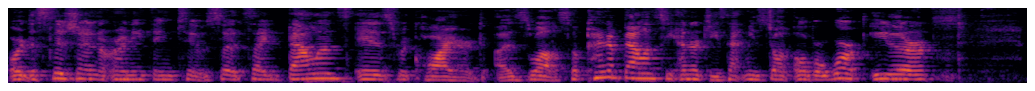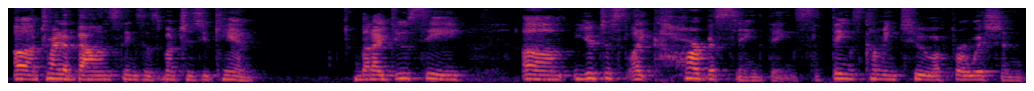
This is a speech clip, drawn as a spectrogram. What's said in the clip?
or decision or anything too. So it's like balance is required as well. So kind of balance the energies. That means don't overwork either. Uh, try to balance things as much as you can. But I do see um, you're just like harvesting things, things coming to a fruition,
